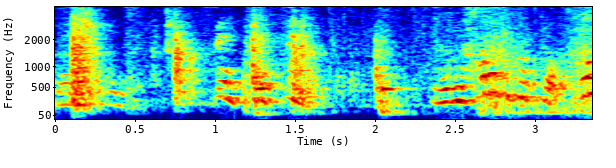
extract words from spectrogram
빼. 여기 하나밖에 없어?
